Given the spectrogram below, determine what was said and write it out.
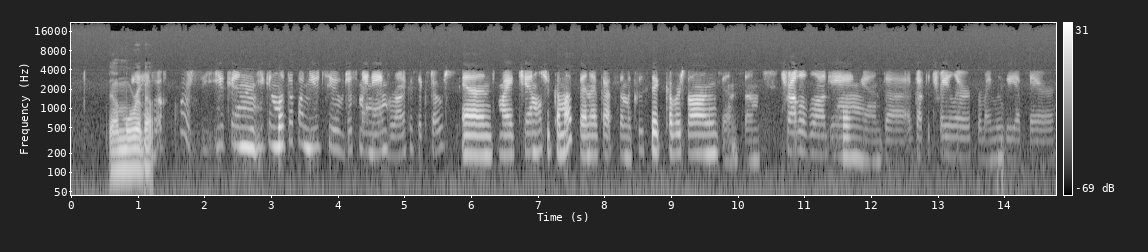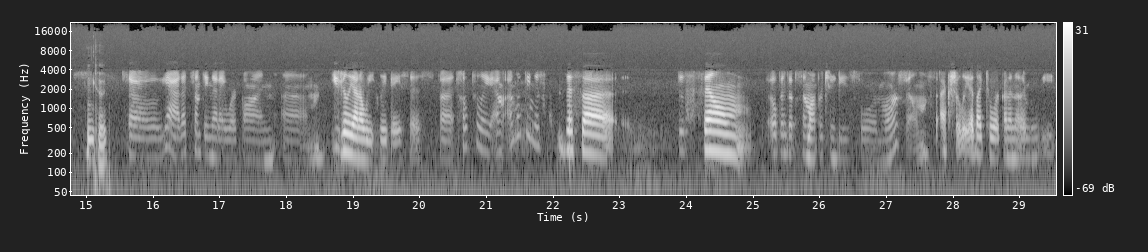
uh, more about Of course, you can you can look up on YouTube just my name, Veronica Sixtos, and my channel should come up. And I've got some acoustic cover songs and some travel vlogging, and uh, I've got the trailer for my movie up there. okay So yeah, that's something that I work on um, usually on a weekly basis. But hopefully, I'm, I'm hoping this this uh, this film opens up some opportunities for more films. Actually, I'd like to work on another movie.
